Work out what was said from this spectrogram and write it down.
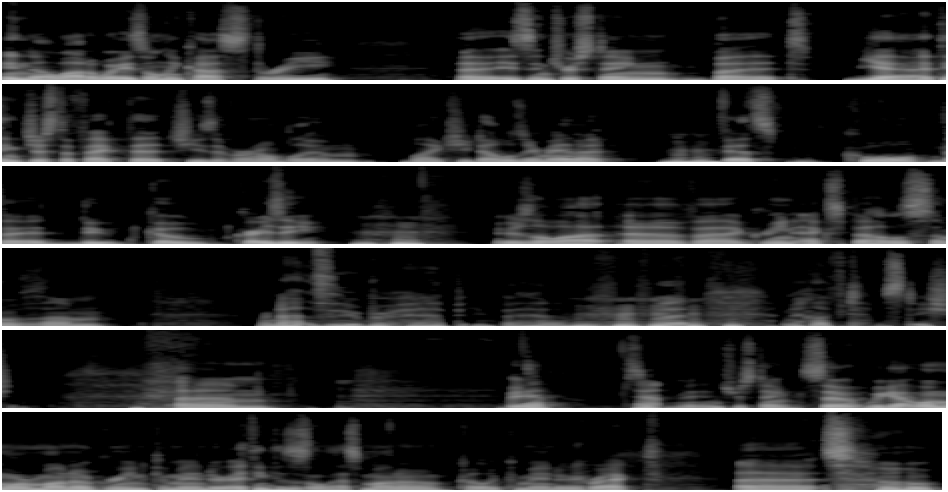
in a lot of ways only costs three uh, is interesting, but yeah, I think just the fact that she's a vernal bloom, like she doubles your mana, Mm-hmm. that's cool. The dude go crazy. There's a lot of uh, green X spells. Some of them we're not super happy about, but now have devastation. Um, but yeah. So, Interesting. So we got one more mono green commander. I think this is the last mono color commander. Correct. Uh, so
